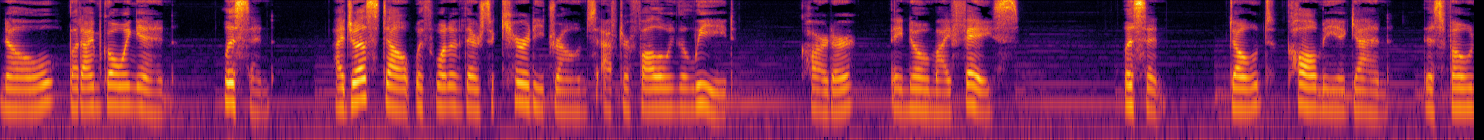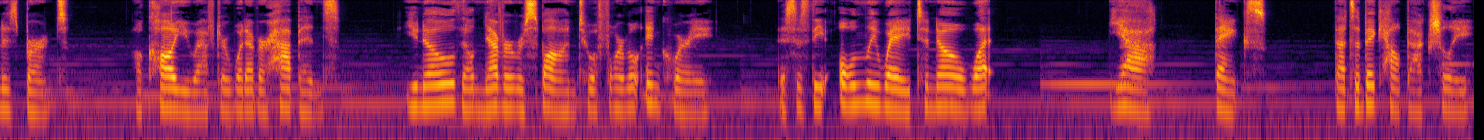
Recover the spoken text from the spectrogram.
No, but I'm going in. Listen, I just dealt with one of their security drones after following a lead. Carter, they know my face. Listen, don't call me again. This phone is burnt. I'll call you after whatever happens. You know they'll never respond to a formal inquiry. This is the only way to know what. Yeah, thanks. That's a big help, actually.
